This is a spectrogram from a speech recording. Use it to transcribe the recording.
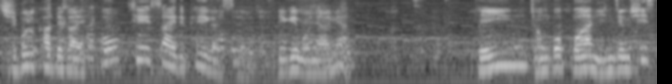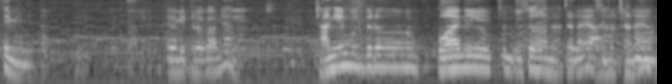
지불 카드가 있고 TSID 페이가 있어요. 이게 뭐냐면 개인 정보 보안 인증 시스템입니다. 여기 들어가면 장애인분들은 보안이 좀 느슨하잖아요. 안 좋잖아요.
